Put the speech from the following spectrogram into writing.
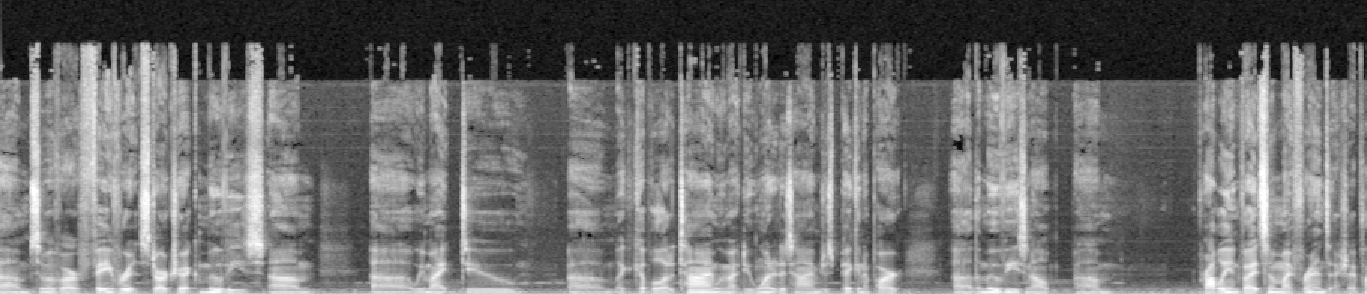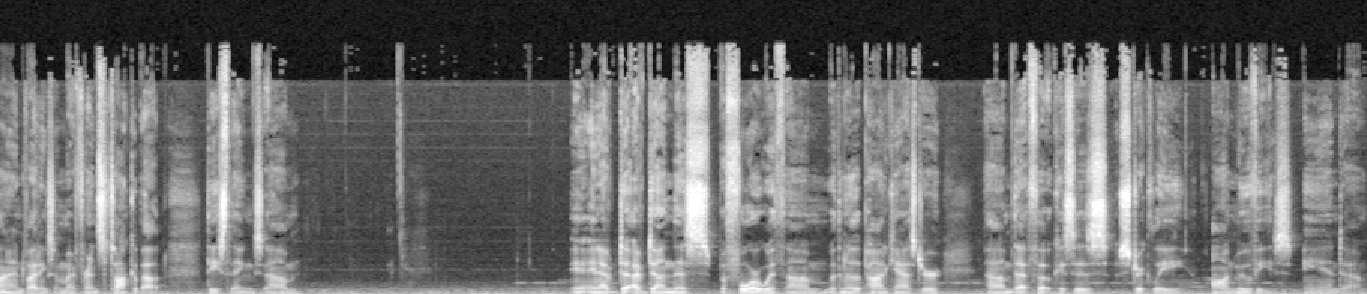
um, some of our favorite Star Trek movies. Um, uh, we might do um, like a couple at a time. We might do one at a time, just picking apart uh, the movies, and I'll um, probably invite some of my friends. Actually, I plan on inviting some of my friends to talk about these things. Um, and I've, d- I've done this before with um, with another podcaster um, that focuses strictly on movies, and um,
